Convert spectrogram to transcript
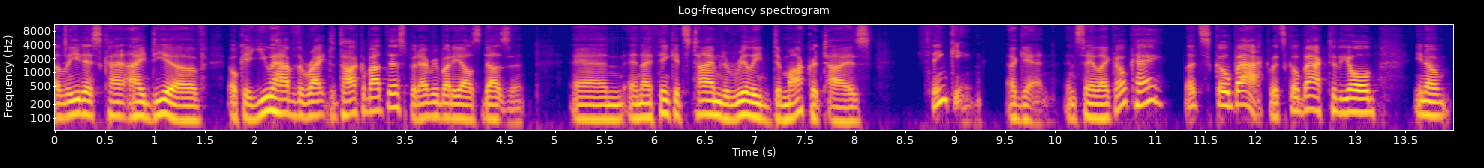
elitist kind of idea of, okay, you have the right to talk about this, but everybody else doesn't. And, and I think it's time to really democratize thinking again and say like, okay, let's go back. Let's go back to the old, you know,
